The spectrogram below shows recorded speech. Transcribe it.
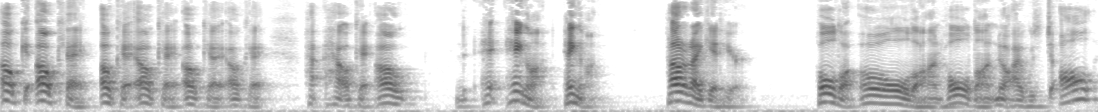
Okay, okay, okay, okay, okay, okay. H- okay. Oh, h- hang on, hang on. How did I get here? Hold on, hold on, hold on. No, I was all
